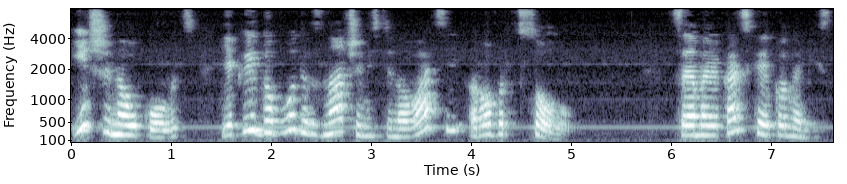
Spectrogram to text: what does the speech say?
Інший науковець, який доводив значимість інновацій, Роберт Солоу. Це американський економіст,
